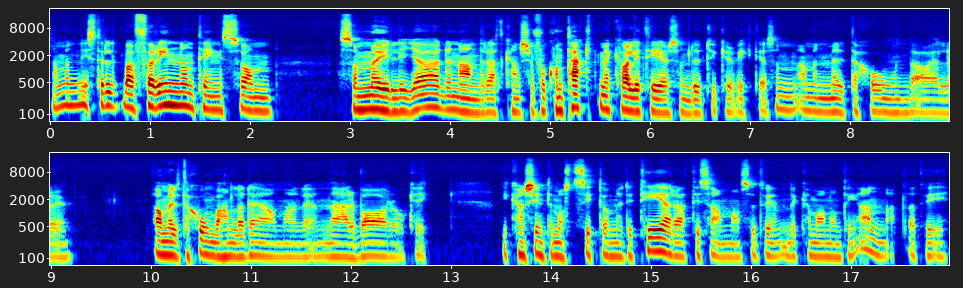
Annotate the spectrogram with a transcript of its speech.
ja, men istället bara för in någonting som, som möjliggör den andra att kanske få kontakt med kvaliteter som du tycker är viktiga. Som ja, meditation då, eller ja, meditation, vad handlar det om? Det närvaro. Okay. Vi kanske inte måste sitta och meditera tillsammans utan det kan vara någonting annat. Att vi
